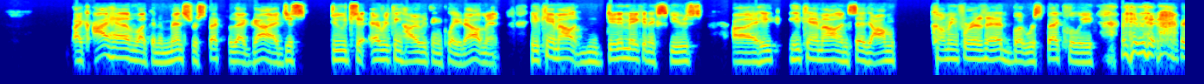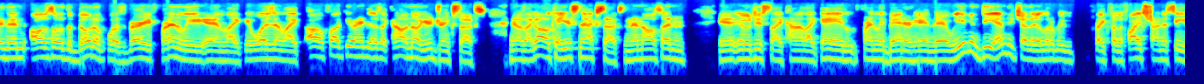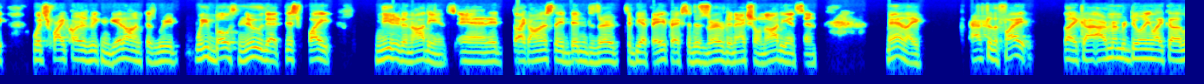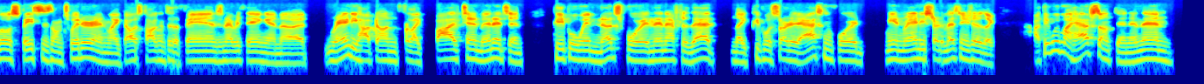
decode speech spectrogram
like I have like an immense respect for that guy just due to everything how everything played out, man. He came out and didn't make an excuse. Uh, he he came out and said, "I'm coming for his head, but respectfully." and, then, and then also the buildup was very friendly and like it wasn't like, "Oh fuck you" or anything. I was like, "Oh no, your drink sucks," and I was like, "Oh okay, your snack sucks," and then all of a sudden. It, it was just like kind of like, hey, friendly banner here and there. We even DM'd each other a little bit like for the fights, trying to see which fight cards we can get on because we we both knew that this fight needed an audience, and it like honestly didn't deserve to be at the apex. It deserved an actual audience, and man, like after the fight, like I, I remember doing like uh, little spaces on Twitter, and like I was talking to the fans and everything, and uh, Randy hopped on for like five ten minutes, and people went nuts for it, and then after that, like people started asking for it. Me and Randy started messaging each other like, I think we might have something, and then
